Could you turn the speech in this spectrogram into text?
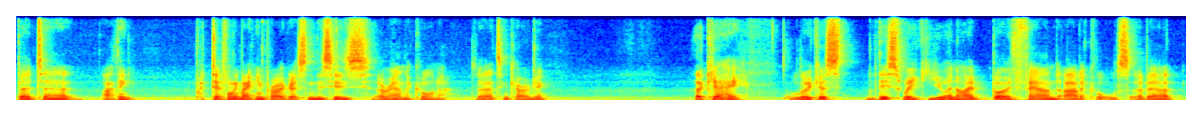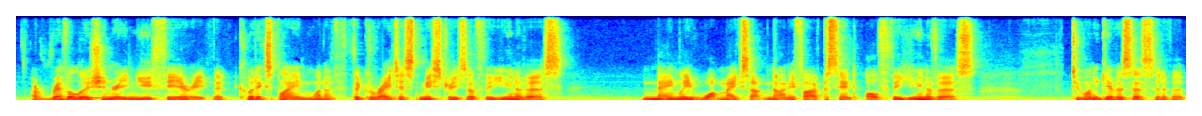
but uh, I think we're definitely making progress, and this is around the corner. So that's encouraging. Okay, Lucas, this week you and I both found articles about a revolutionary new theory that could explain one of the greatest mysteries of the universe, namely what makes up 95% of the universe. Do you want to give us a sort of a,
